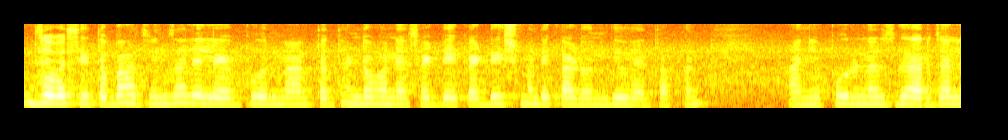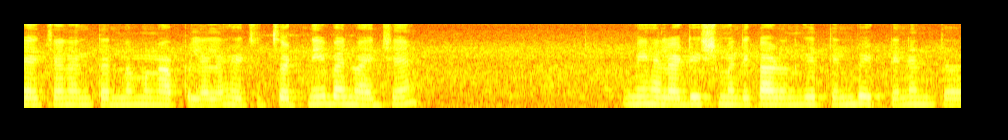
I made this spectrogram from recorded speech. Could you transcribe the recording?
जवस इथं भाजून झालेलं आहे पूर्ण. आता थंड होण्यासाठी एका डिशमध्ये काढून घेऊयात आपण. आणि पूर्णच गार झाल्याच्या नंतरनं मग आपल्याला ह्याची चटणी बनवायची आहे. मी ह्याला डिशमध्ये काढून घेते आणि भेटते नंतर.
